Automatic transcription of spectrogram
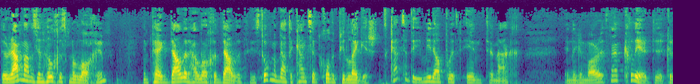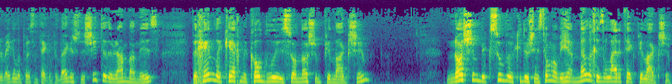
The Rambam's in Hilchus Malachim, in Peg Dalit Halacha Dalit. He's talking about the concept called the Pilegish. It's a concept that you meet up with in Tanakh, in the Gemara. It's not clear. Could a regular person take a Pilegish? The Shita the Rambam is, V'chen lekech mikol glu yisrael noshim pilagshim, Noshim b'ksuba kiddushin. He's talking over here. Melech is allowed to take pilagshim.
